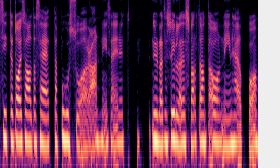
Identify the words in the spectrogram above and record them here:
Sitten toisaalta se, että puhu suoraan, niin se ei nyt yllätys yllätys välttämättä ole niin helppoa.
